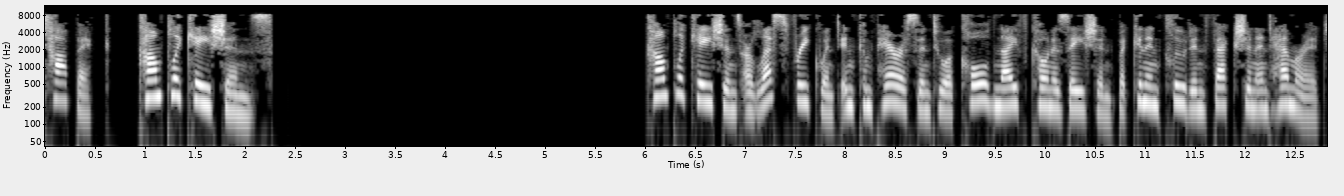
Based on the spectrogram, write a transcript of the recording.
Topic: Complications Complications are less frequent in comparison to a cold knife conization but can include infection and hemorrhage.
